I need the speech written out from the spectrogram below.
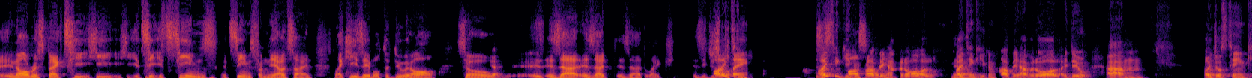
in all respects. He, he he it, it seems it seems from the outside like he's able to do it all. So yeah. is, is that is that is that like is he just I playing? Think, I think you can probably have it all. Yeah. I think you can probably have it all. I do. Um, I just think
